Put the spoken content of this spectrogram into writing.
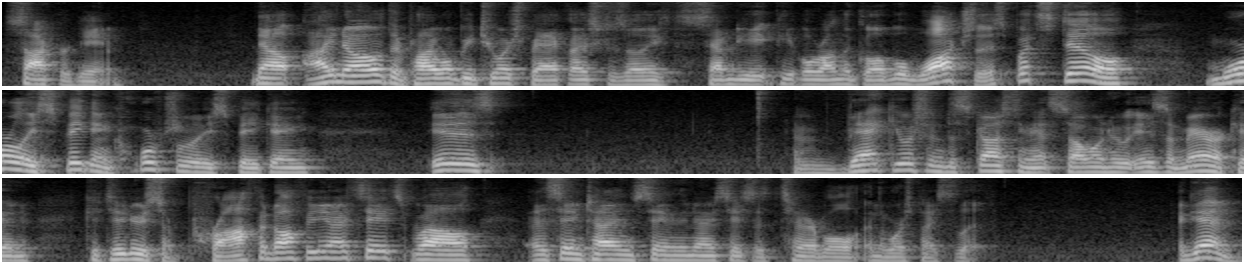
soccer game. Now, I know there probably won't be too much backlash because only 78 people around the globe will watch this, but still, morally speaking, culturally speaking, it is vacuous and disgusting that someone who is American continues to profit off of the United States while at the same time saying the United States is terrible and the worst place to live. Again,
